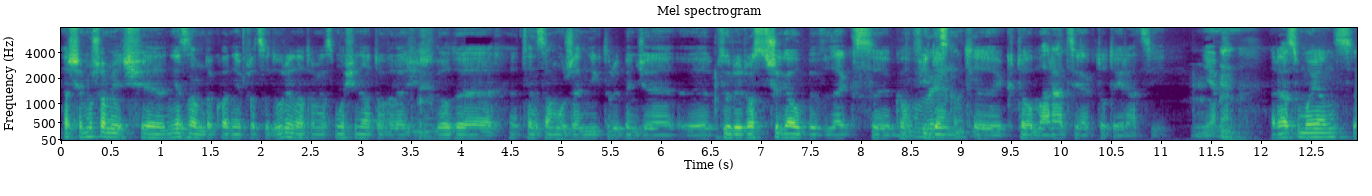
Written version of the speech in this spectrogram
Znaczy muszą mieć, e, nie znam dokładnie procedury, natomiast musi na to wyrazić zgodę ten sam urzędnik, który będzie, e, który rozstrzygałby w lex confident, e, kto ma rację, a kto tej racji nie ma. Reasumując,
